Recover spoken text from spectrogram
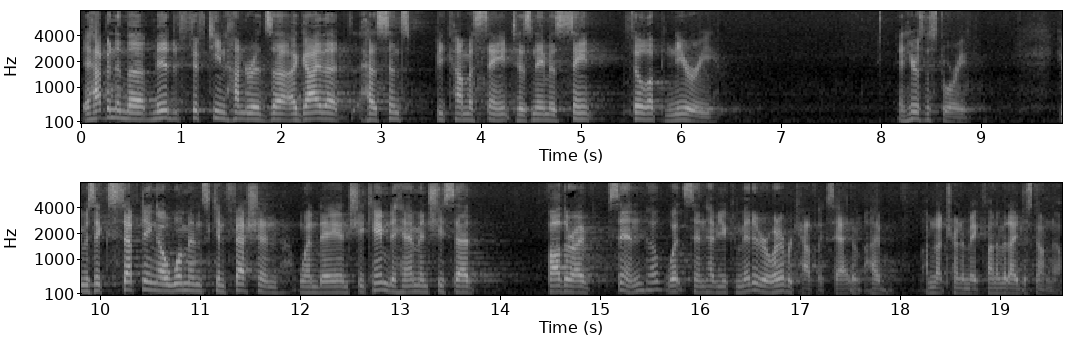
It happened in the mid 1500s. Uh, a guy that has since become a saint, his name is Saint Philip Neri. And here's the story. He was accepting a woman's confession one day, and she came to him and she said, Father, I've sinned. What sin have you committed? Or whatever Catholics say. I am not trying to make fun of it, I just don't know.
